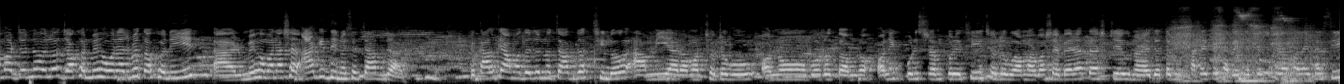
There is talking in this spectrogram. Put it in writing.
আমার জন্য হলো যখন মেহমান আসবে তখন ঈদ, আর মেহমান আসার আগের দিন হচ্ছে চাঁদ রাত কালকে আমাদের জন্য চাঁদ রাত ছিল। আমি আর আমার ছোটো বউ অনবরত আমরা অনেক পরিশ্রম করেছি। ছোটো বউ আমার বাসায় বেড়াতে আসছে ওনারা যাতে আমি খাটাইতে খাটাইতে শেষ ফেলাইতেছি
